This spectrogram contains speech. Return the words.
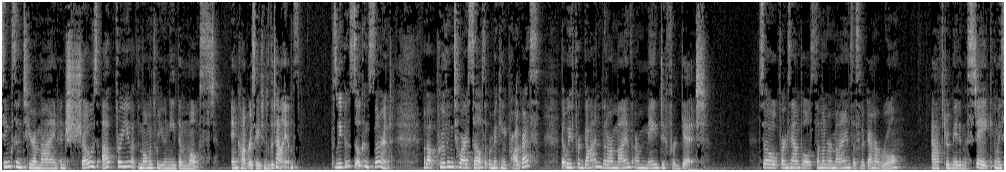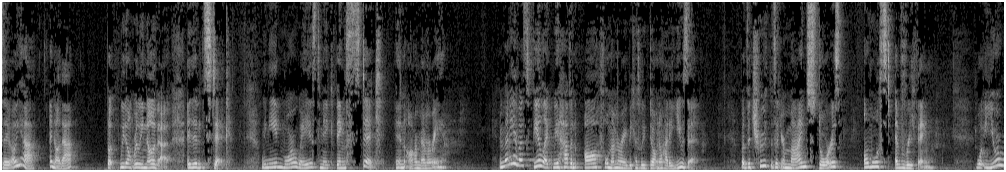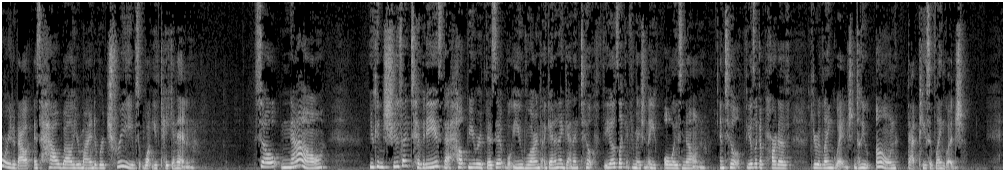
sinks into your mind, and shows up for you at the moments where you need them most in conversations with Italians. Because we've been so concerned about proving to ourselves that we're making progress that we've forgotten that our minds are made to forget. So, for example, someone reminds us of a grammar rule after we've made a mistake, and we say, Oh, yeah, I know that. But we don't really know that. It didn't stick. We need more ways to make things stick in our memory. And many of us feel like we have an awful memory because we don't know how to use it. But the truth is that your mind stores almost everything. What you're worried about is how well your mind retrieves what you've taken in. So now you can choose activities that help you revisit what you've learned again and again until it feels like information that you've always known, until it feels like a part of your language, until you own that piece of language.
